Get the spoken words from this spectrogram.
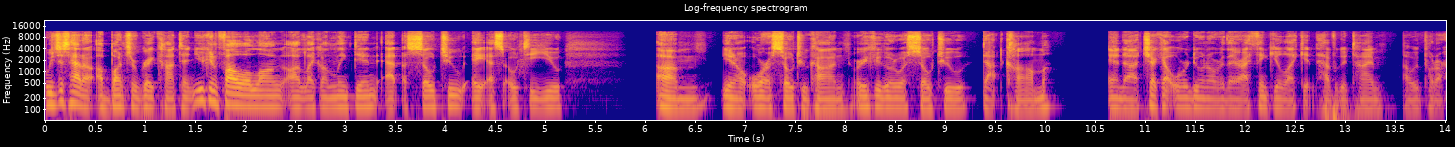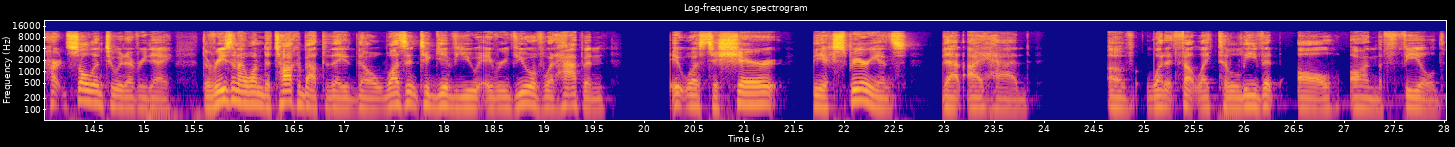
we just had a, a, bunch of great content. You can follow along on, like on LinkedIn at ASOTU, A-S-O-T-U um, you know, or ASOTU CON, or you could go to asotu.com and uh, check out what we're doing over there. I think you'll like it and have a good time. Uh, we put our heart and soul into it every day. The reason I wanted to talk about today, though, wasn't to give you a review of what happened. It was to share the experience that I had of what it felt like to leave it all on the field.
